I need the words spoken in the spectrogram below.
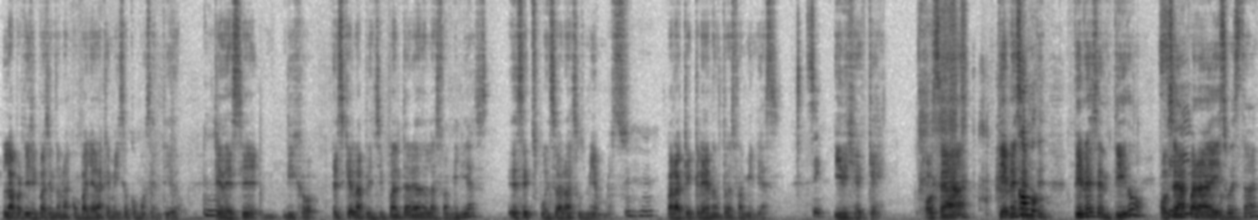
la participación de una compañera que me hizo como sentido, que decía, dijo, es que la principal tarea de las familias es expulsar a sus miembros para que creen otras familias. Sí. Y dije, ¿qué? O sea, ¿tiene, ¿tiene sentido? O sea, para eso están.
